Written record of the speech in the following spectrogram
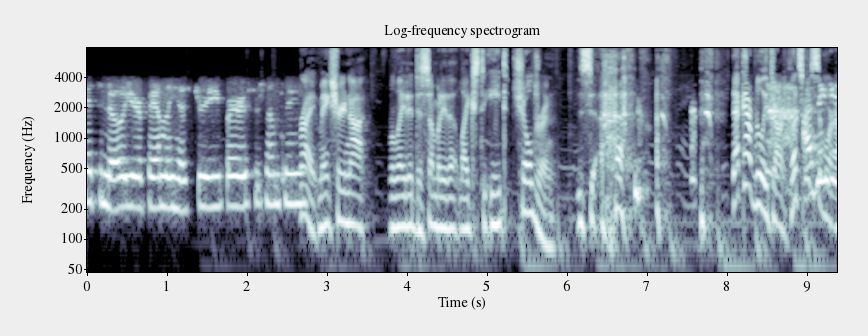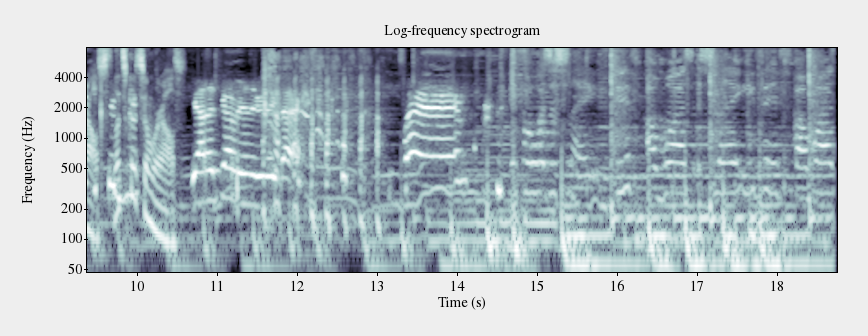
get to know your family history first or something? Right. Make sure you're not related to somebody that likes to eat children. That got really dark. Let's go somewhere else. Let's go somewhere else. Yeah, that got really, really dark. Worm. If I was a slave, if I was a slave, if I was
